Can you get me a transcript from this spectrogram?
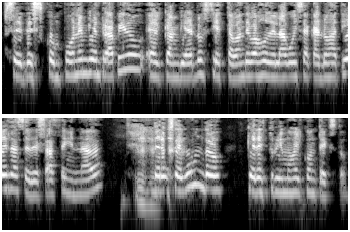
se, descomponen bien rápido, al cambiarlos si estaban debajo del agua y sacarlos a tierra, se deshacen en nada. Pero segundo, que destruimos el contexto.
